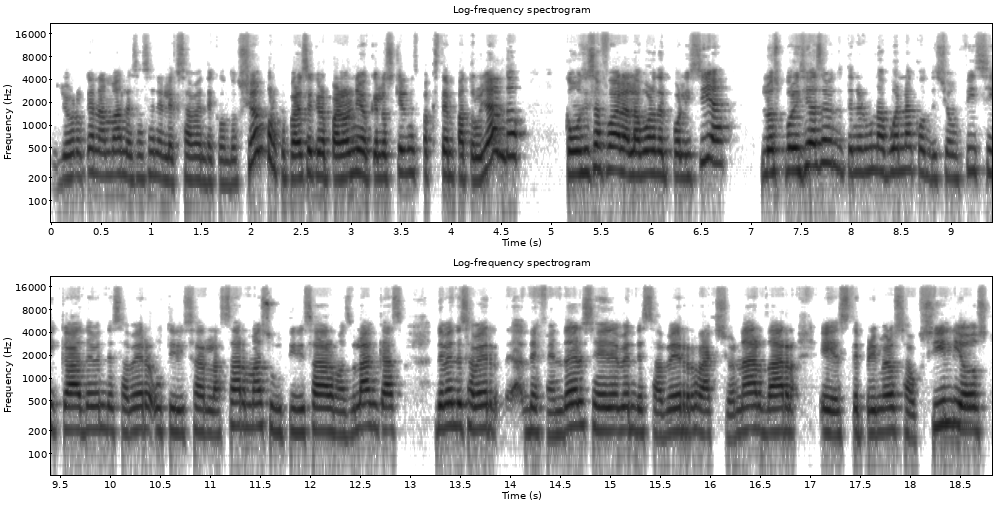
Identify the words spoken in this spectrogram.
yo creo que nada más les hacen el examen de conducción, porque parece que para lo que los quieren es para que estén patrullando, como si esa fuera la labor del policía. Los policías deben de tener una buena condición física, deben de saber utilizar las armas, utilizar armas blancas, deben de saber defenderse, deben de saber reaccionar, dar este, primeros auxilios,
